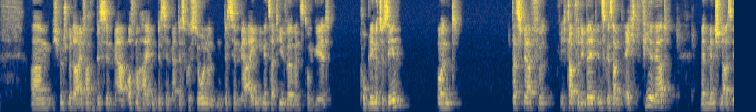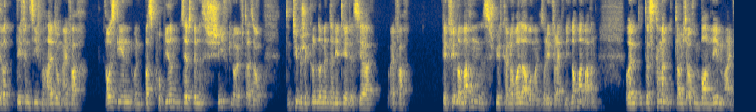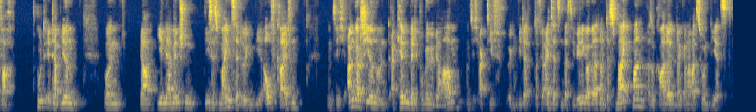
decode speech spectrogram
Ähm, ich wünsche mir da einfach ein bisschen mehr Offenheit, ein bisschen mehr Diskussion und ein bisschen mehr Eigeninitiative, wenn es darum geht, Probleme zu sehen und das wäre für, ich glaube, für die Welt insgesamt echt viel wert, wenn Menschen aus ihrer defensiven Haltung einfach rausgehen und was probieren, selbst wenn es schief läuft. Also die typische Gründermentalität ist ja einfach den Fehler machen, das spielt keine Rolle, aber man soll ihn vielleicht nicht nochmal machen. Und das kann man, glaube ich, auch im wahren Leben einfach gut etablieren. Und ja, je mehr Menschen dieses Mindset irgendwie aufgreifen, und sich engagieren und erkennen, welche Probleme wir haben und sich aktiv irgendwie da, dafür einsetzen, dass die weniger werden. Und das merkt man, also gerade in der Generation, die jetzt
